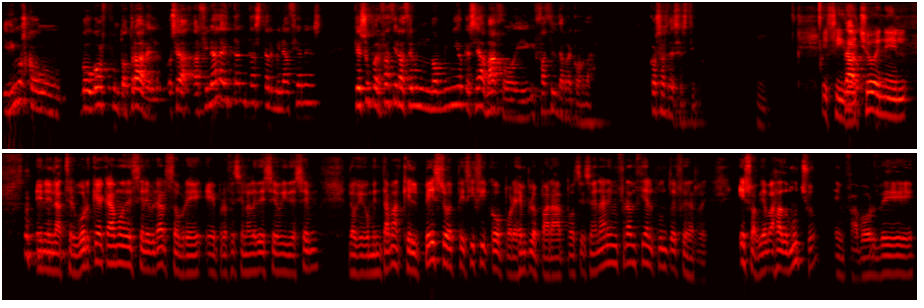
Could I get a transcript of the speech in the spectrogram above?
y dimos con gogolf.travel. O sea, al final hay tantas terminaciones que es súper fácil hacer un dominio que sea bajo y, fácil de recordar. Cosas de ese estilo. Mm. Y sí, de hecho, en el, en el afterwork que acabamos de celebrar sobre eh, profesionales de SEO y de SEM, lo que comentaba es que el peso específico, por ejemplo, para posicionar en Francia el punto FR, eso había bajado mucho en favor de,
